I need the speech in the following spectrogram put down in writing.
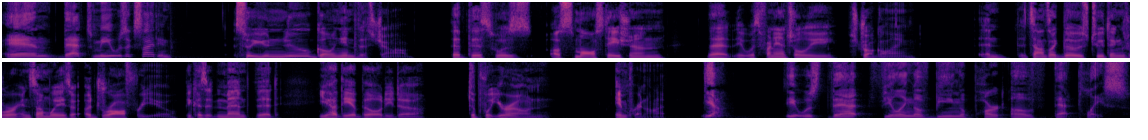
And that to me was exciting. So you knew going into this job that this was a small station, that it was financially struggling. And it sounds like those two things were in some ways a, a draw for you because it meant that you had the ability to to put your own imprint on it. Yeah. It was that feeling of being a part of that place.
